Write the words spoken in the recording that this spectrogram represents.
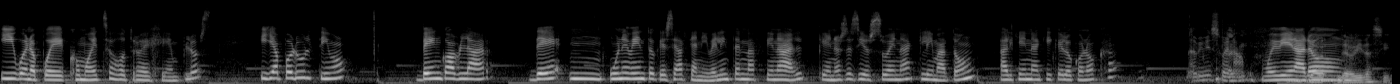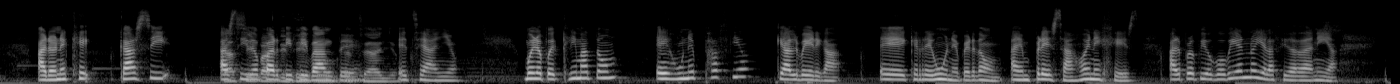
Y bueno, pues como estos otros ejemplos. Y ya por último, vengo a hablar de mm, un evento que se hace a nivel internacional, que no sé si os suena, Climatón. ¿Alguien aquí que lo conozca? A mí me suena. Muy bien, Aarón. De, de oídas sí. Aarón es que casi ha Casi sido participante este año. este año. Bueno, pues Climatón es un espacio que alberga, eh, que reúne, perdón, a empresas, ONGs, al propio gobierno y a la ciudadanía.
